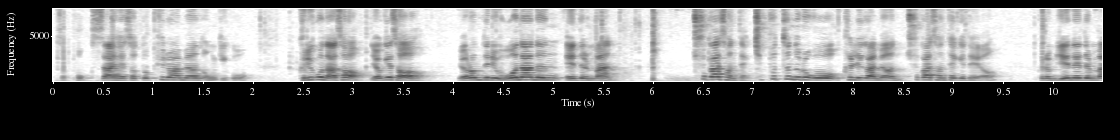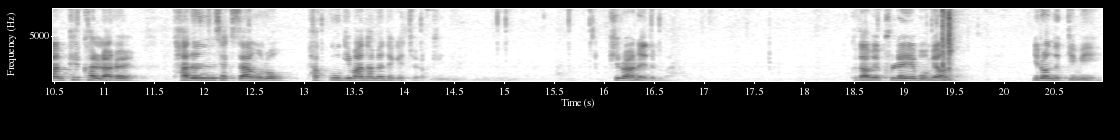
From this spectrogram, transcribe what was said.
그래서 복사해서 또 필요하면 옮기고 그리고 나서 여기서 여러분들이 원하는 애들만 추가 선택 Shift 누르고 클릭하면 추가 선택이 돼요. 그럼 얘네들만 필 컬러를 다른 색상으로 바꾸기만 하면 되겠죠. 이렇게 필요한 애들만. 그 다음에 플레이 해보면 이런 느낌이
